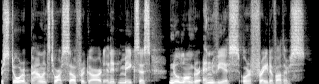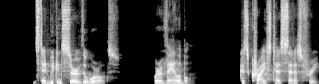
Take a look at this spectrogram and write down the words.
restore a balance to our self regard, and it makes us no longer envious or afraid of others. Instead, we can serve the world. We're available because Christ has set us free.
